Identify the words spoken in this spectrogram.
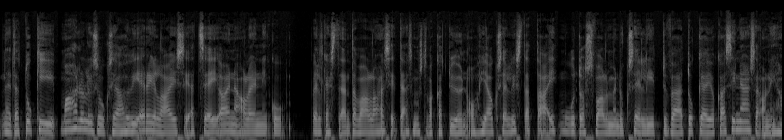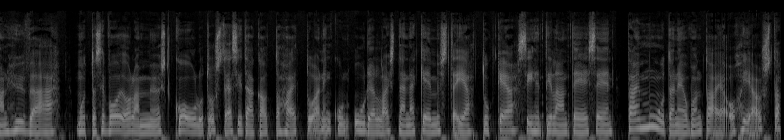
näitä tukimahdollisuuksia on hyvin erilaisia, että se ei aina ole niin kuin pelkästään tavallaan sitä semmoista vaikka työnohjauksellista tai muutosvalmennukseen liittyvää tukea, joka sinänsä on ihan hyvää, mutta se voi olla myös koulutusta ja sitä kautta haettua niin kuin uudenlaista näkemystä ja tukea siihen tilanteeseen tai muuta neuvontaa ja ohjausta.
